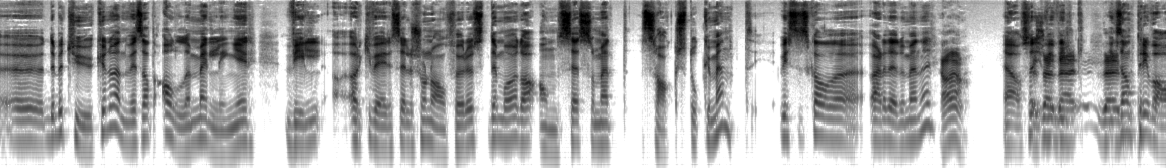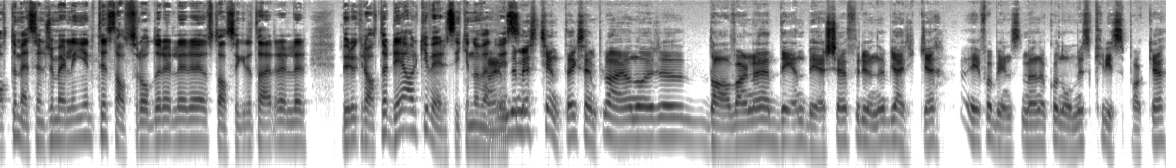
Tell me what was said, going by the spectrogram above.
øh, det betyr jo ikke nødvendigvis at alle meldinger vil arkiveres eller journalføres. Det må jo da anses som et saksdokument. Hvis det skal, Er det det du mener? Ja, ja. Ja, altså, Det det det sant, Private messengermeldinger til statsråder eller eh, statssekretærer eller byråkrater, det arkiveres ikke nødvendigvis. Nei. Det mest kjente eksempelet er jo når eh, daværende DNB-sjef Rune Bjerke i forbindelse med en økonomisk krisepakke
